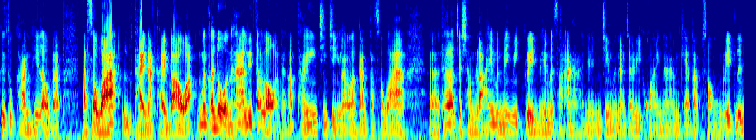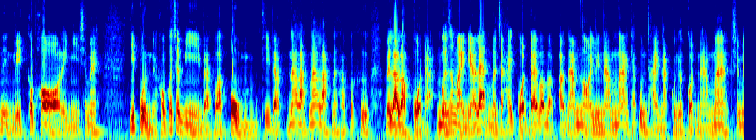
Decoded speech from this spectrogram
คือทุกครั้งที่เราแบบปัสสาวะถ่ายหนักถ่ายเบาอะมันก็โดน 5 ลิตรตลอดนะครับทั้งจริง ๆ แล้วการปัสสาวะถ้าเราจะชำระให้มันไม่มีกลิ่นให้มันสะอาดเนี่ยจริงๆมันอาจจะรีควายน้ำแค่แบบ 2 ลิตร หรือ 1 ลิตรก็พออะไรอย่างนี้ใช่ไหมญี่ปุ่นเนี่ยเขาก็จะมีแบบว่าปุ่มที่แบบน่ารักน่ารักนะครับก็คือเวลาเรากดอะเหมือนสมัยนี้แหละมันจะให้กดได้ว่าแบบเอาน้ำน้อยหรือน้ำมาก ถ้าคุณถ่ายหนักคุณก็กดน้ำมากใช่ไหม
